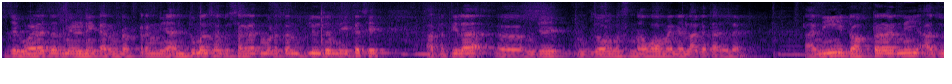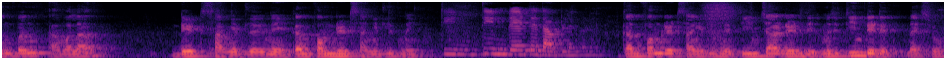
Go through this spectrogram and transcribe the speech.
तिच्या गोळ्याचाच मेळ नाही कारण डॉक्टरांनी. आणि तुम्हाला सांगतो सगळ्यात मोठं कन्क्ल्युजन एकच आहे. आता तिला म्हणजे जवळपास नववा महिना लागत आलेला आहे. आणि डॉक्टरांनी अजून पण आम्हाला डेट सांगितलेली नाही. कन्फर्म डेट सांगितलीच नाही. तीन तीन डेट आहेत आपल्याकडे. कन्फर्म डेट सांगितलीच नाही. तीन चार डेट म्हणजे तीन डेट आहेत मॅक्सिमम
